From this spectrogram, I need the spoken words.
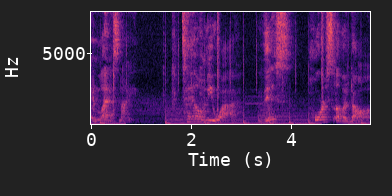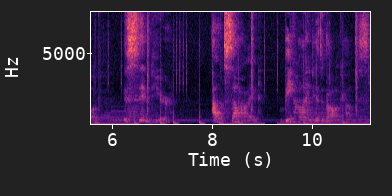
and last night. Tell me why this horse of a dog is sitting here outside behind his doghouse,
